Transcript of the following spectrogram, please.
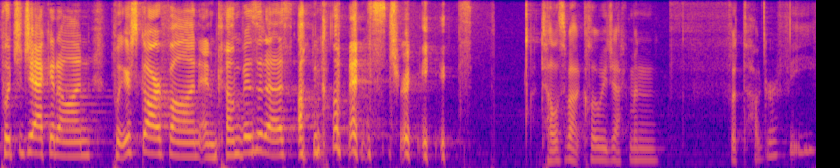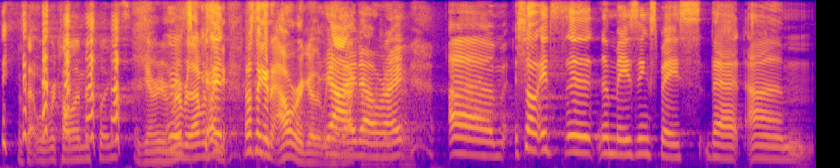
Put your jacket on, put your scarf on, and come visit us on Clement Street. Tell us about Chloe Jackman photography. Is that what we're calling this place? I can't even remember. That was like that was like an hour ago that we yeah, I know, right? Um, so it's an amazing space that um,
